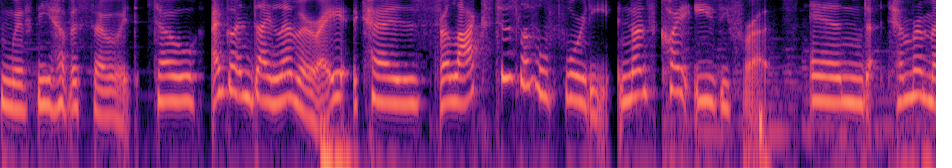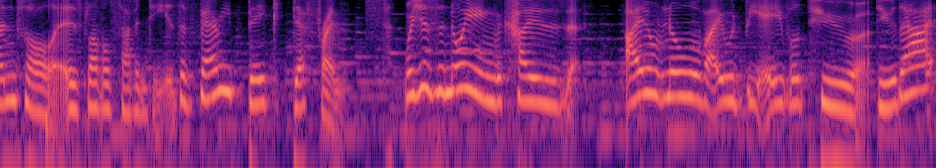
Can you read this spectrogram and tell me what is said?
with the episode. So I've got a dilemma, right? Because Relaxed is level 40, and that's quite easy for us. And Temperamental is level 70. It's a very big difference, which is annoying because I don't know if I would be able to do that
